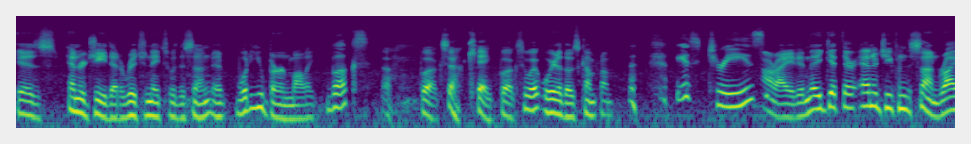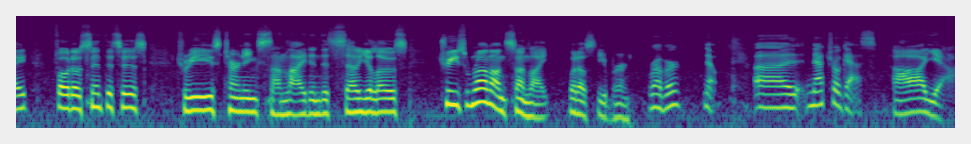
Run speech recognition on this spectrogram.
is energy that originates with the sun. Uh, what do you burn, Molly? Books. Oh, books. Okay, books. Where, where do those come from? I guess trees. All right, and they get their energy from the sun, right? Photosynthesis, trees turning sunlight into cellulose. Trees run on sunlight. What else do you burn? Rubber. No. Uh, natural gas. Ah, yeah.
